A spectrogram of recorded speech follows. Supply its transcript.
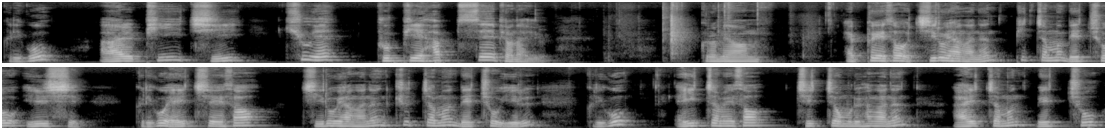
그리고 R, P, G, Q의 부피의 합세 변화율. 그러면 F에서 G로 향하는 P점은 몇 초? 1씩. 그리고 H에서 G로 향하는 Q점은 몇 초? 1 그리고 A점에서 G점으로 향하는 R점은 몇 초?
